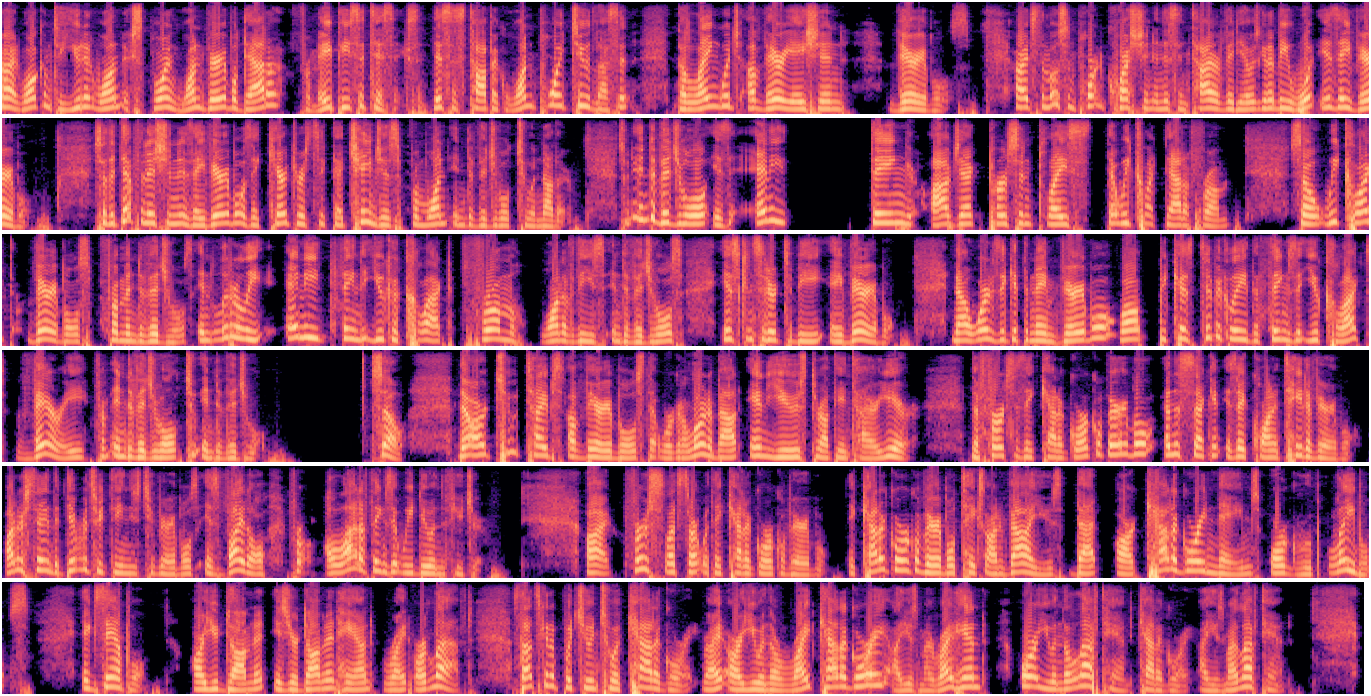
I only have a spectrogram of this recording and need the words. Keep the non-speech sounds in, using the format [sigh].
All right, welcome to Unit 1, Exploring One Variable Data from AP Statistics. This is topic 1.2 lesson, the language of variation variables. All right, so the most important question in this entire video is going to be what is a variable? So the definition is a variable is a characteristic that changes from one individual to another. So an individual is any thing, object, person, place that we collect data from. So we collect variables from individuals and literally anything that you could collect from one of these individuals is considered to be a variable. Now, where does it get the name variable? Well, because typically the things that you collect vary from individual to individual. So there are two types of variables that we're going to learn about and use throughout the entire year. The first is a categorical variable, and the second is a quantitative variable. Understanding the difference between these two variables is vital for a lot of things that we do in the future. All right, first let's start with a categorical variable. A categorical variable takes on values that are category names or group labels. Example, are you dominant? Is your dominant hand right or left? So that's going to put you into a category, right? Are you in the right category? I use my right hand or are you in the left hand category? I use my left hand.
